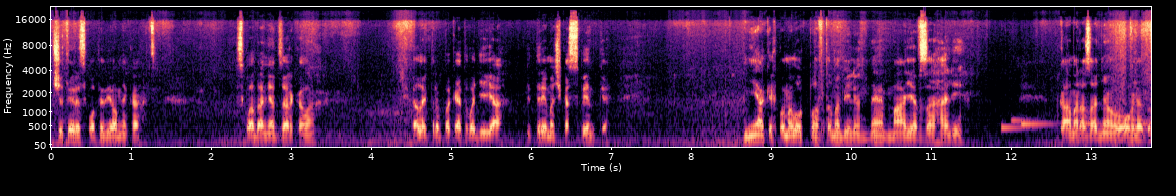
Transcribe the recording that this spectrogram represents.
Чотири склопідйомника. Складання дзеркала. Електропакет водія, підтримочка спинки. Ніяких помилок по автомобілю немає взагалі. Камера заднього огляду.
